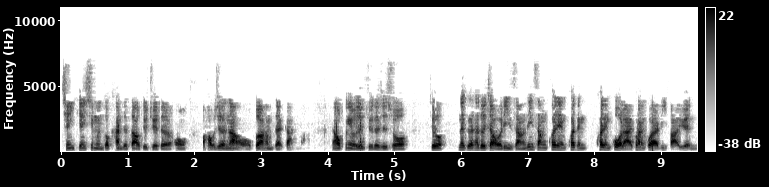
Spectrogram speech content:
前一天新闻都看得到，就觉得哦，好热闹，我不知道他们在干嘛，然后朋友就觉得是说。就那个，他就叫我令上，令上快点，快点，快点过来，快点过来立法院，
